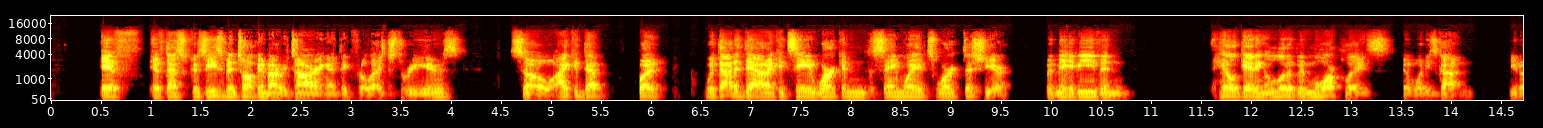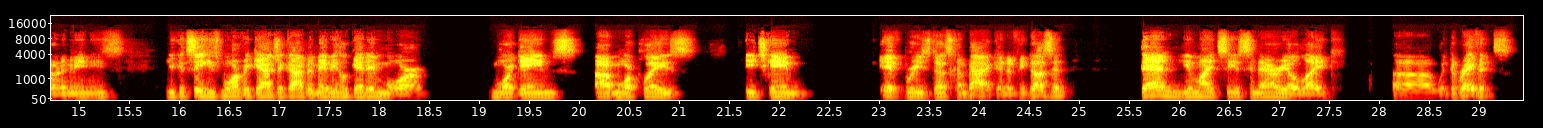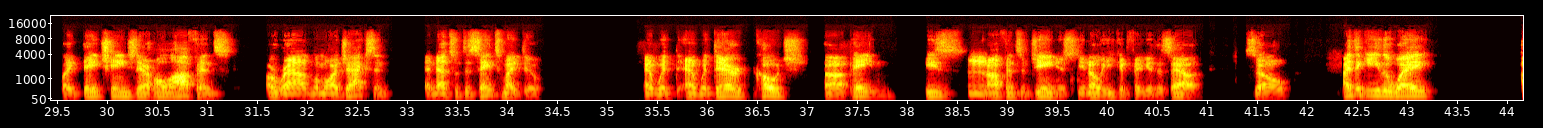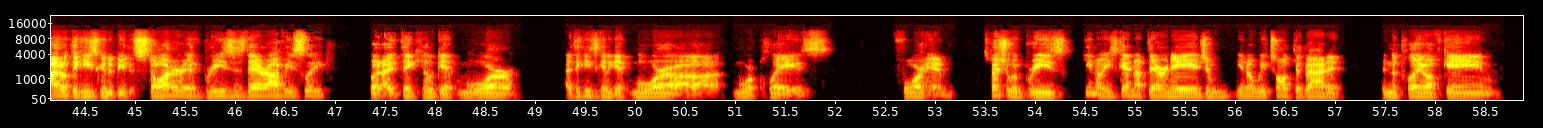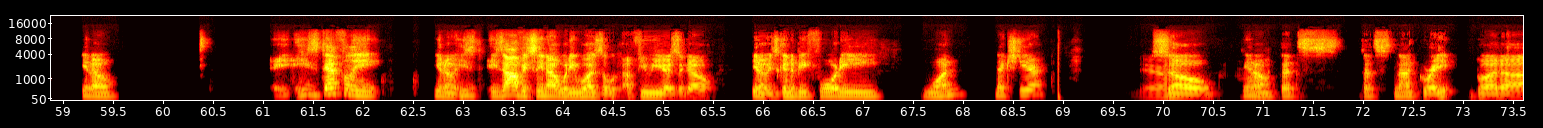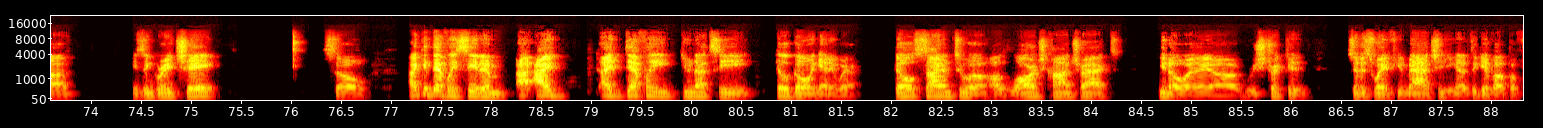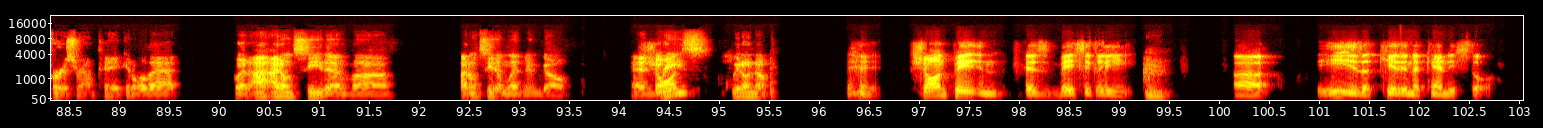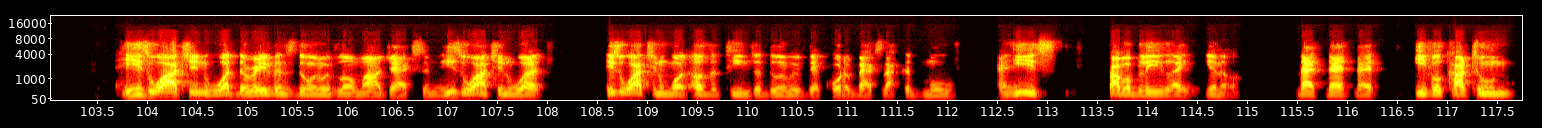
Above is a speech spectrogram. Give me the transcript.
if if that's because he's been talking about retiring, I think for the last three years. So I could, def- but without a doubt, I could see it working the same way it's worked this year. But maybe even Hill getting a little bit more plays than what he's gotten. You know what I mean? He's you can see he's more of a gadget guy, but maybe he'll get in more more games, uh, more plays each game if Brees does come back. And if he doesn't, then you might see a scenario like uh, with the Ravens. Like they change their whole offense around Lamar Jackson, and that's what the Saints might do. And with and with their coach uh, Payton, he's Mm. an offensive genius. You know he could figure this out. So I think either way, I don't think he's going to be the starter if Brees is there, obviously, but I think he'll get more. I think he's going to get more uh, more plays for him, especially with Brees. You know, he's getting up there in age, and you know we talked about it in the playoff game. You know, he's definitely, you know, he's he's obviously not what he was a, a few years ago. You know, he's going to be forty one next year. Yeah. So you know that's that's not great, but uh, he's in great shape. So I could definitely see them. I I, I definitely do not see Hill going anywhere. They'll sign him to a, a large contract, you know, a uh, restricted. So this way, if you match it, you're gonna have to give up a first round pick and all that. But I, I don't see them. Uh, I don't see them letting him go. And Sean- Brees, we don't know. Sean Payton is basically uh he is a kid in a candy store. He's watching what the Ravens doing with Lamar Jackson. He's watching what he's watching what other teams are doing with their quarterbacks that could move. And he's probably like, you know, that that that evil cartoon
